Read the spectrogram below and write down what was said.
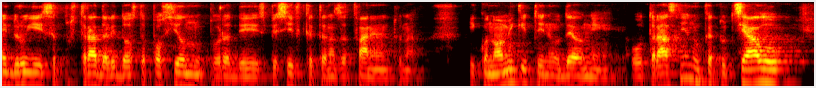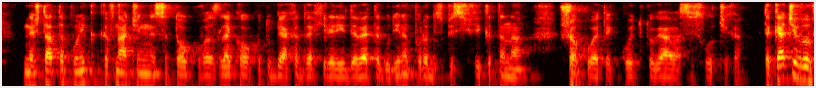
и други са пострадали доста по-силно поради спецификата на затварянето на економиките и на отделни отрасли, но като цяло нещата по никакъв начин не са толкова зле, колкото бяха 2009 година, поради спецификата на шоковете, които тогава се случиха. Така че в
